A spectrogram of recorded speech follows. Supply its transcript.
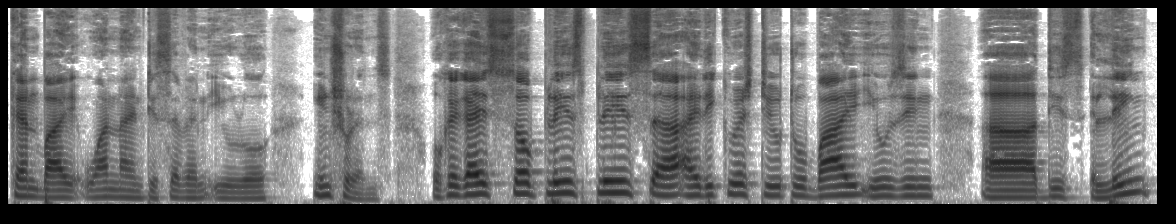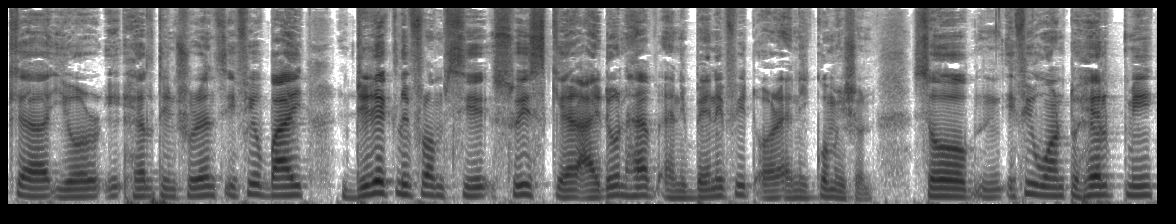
can buy 197 euro insurance. Okay guys. So please please uh, i request you to buy using uh, this link uh, your health insurance. If you buy directly from Swisscare I don't have any benefit or any commission. So mm, if you want to help me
